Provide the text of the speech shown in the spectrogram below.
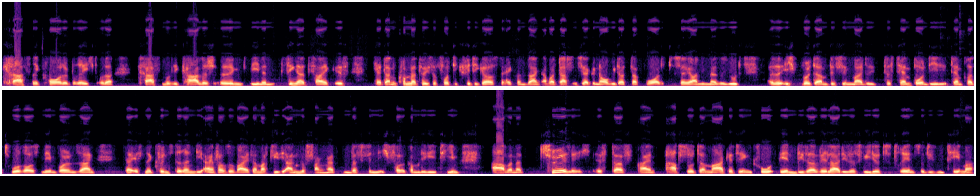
krass Rekorde bricht oder krass musikalisch irgendwie ein Fingerzeig ist, ja, dann kommen natürlich sofort die Kritiker aus der Ecke und sagen, aber das ist ja genau wie das davor, das ist ja ja nicht mehr so gut. Also ich würde da ein bisschen mal das Tempo und die Temperatur rausnehmen wollen und sagen, da ist eine Künstlerin, die einfach so weitermacht, wie sie angefangen hat und das finde ich vollkommen legitim. Aber natürlich ist das ein absoluter Marketing-Coup, in dieser Villa dieses Video zu drehen zu diesem Thema.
